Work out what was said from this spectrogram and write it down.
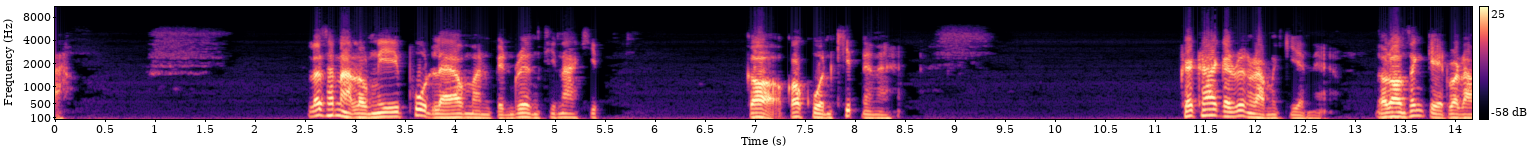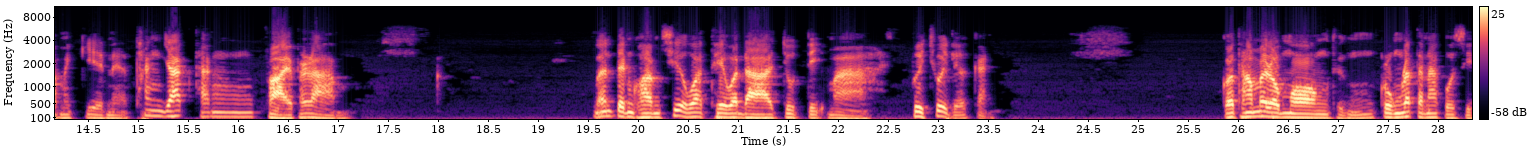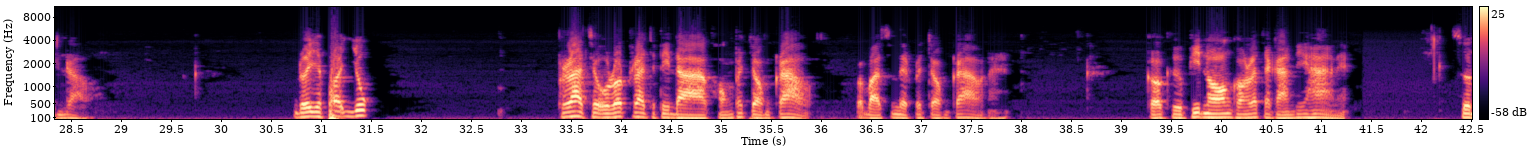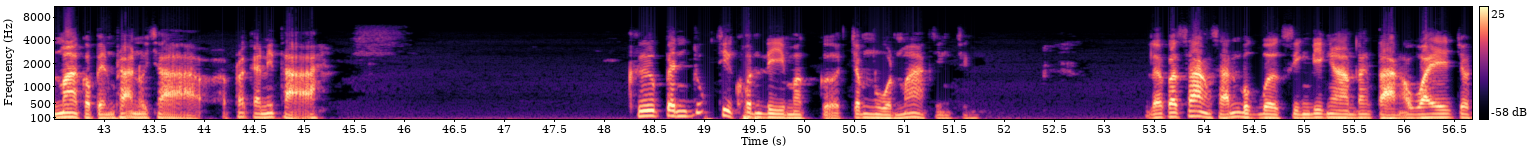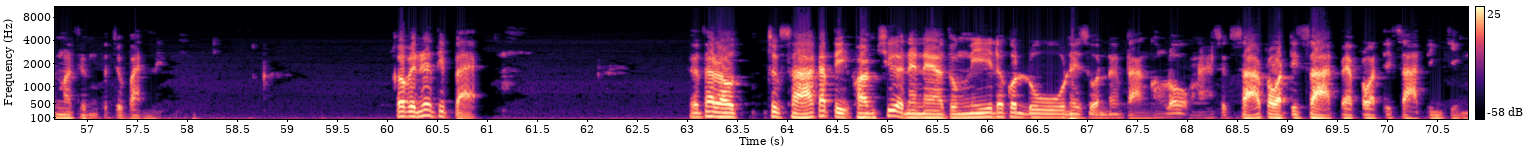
ลักษณะเหล่านี้พูดแล้วมันเป็นเรื่องที่น่าคิด ก็ก็ควรคิดนะนะคล้ายๆ กับเรื่องรามเกียรติเนี่ย เราลองสังเกตว่ารามเกียรติเนี่ย ทั้งยักษ์ทั้งฝ่ายพระราม มันเป็นความเชื่อว่าเทวดาจุติมาเพื่อช่วยเหลือกัน ก็ทำให้เรามองถึงกรุงรัตนโกสินทร์เรา โดยเฉพาะยุคพระราชโอรสราชธิดาของพระจอมเกล้าพระบาทสมเด็จพระจอมเกล้านะ ก็คือพี่น้องของรัชกาลที่ห้าเนี่ย ส่วนมากก็เป็นพระอนุชาพระกนิษฐา คือเป็นยุคที่คนดีมาเกิดจำนวนมากจริง ๆ แล้วก็สร้างสรรค์บุกเบิกสิ่งดีงามต่าง ๆ เอาไว้จนมาถึงปัจจุบันนี้ก็เป็นเรื่องที่แปลกแล้วถ้าเราศึกษาคติความเชื่อในแนวตรงนี้ แล้วก็ดูในส่วนต่าง ๆ ของโลกนะศึกษาประวัติศาสตร์แบบประวัติศาสตร์จริง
